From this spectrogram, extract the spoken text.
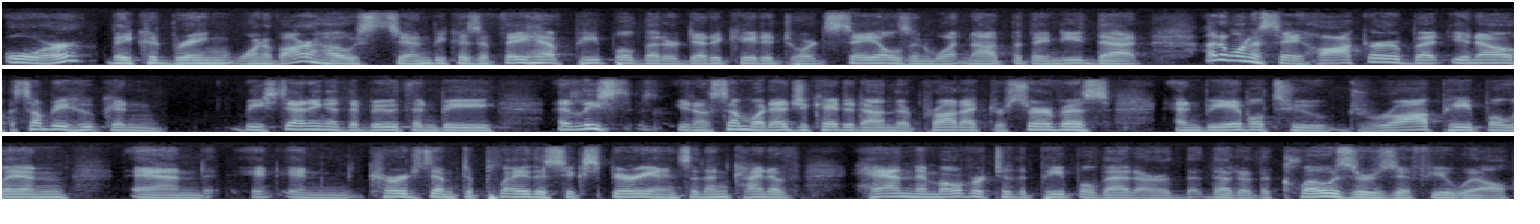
or they could bring one of our hosts in because if they have people that are dedicated towards sales and whatnot, but they need that, I don't want to say hawker, but you know, somebody who can be standing at the booth and be at least you know somewhat educated on their product or service and be able to draw people in and it, encourage them to play this experience and then kind of hand them over to the people that are that are the closers if you will.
